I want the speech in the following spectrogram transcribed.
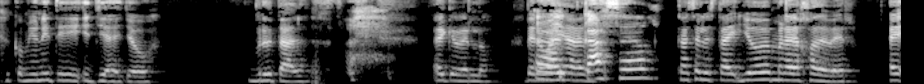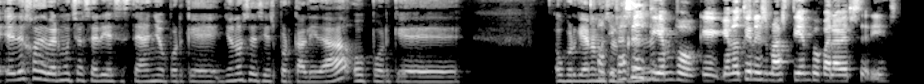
Community y G.I. Joe. Brutal. Hay que verlo. Pero vaya. Castle. Castle está ahí. Yo me la he dejado de ver. He dejado de ver muchas series este año porque yo no sé si es por calidad o porque. O porque ya no me O quizás el tiempo, que, que no tienes más tiempo para ver series.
